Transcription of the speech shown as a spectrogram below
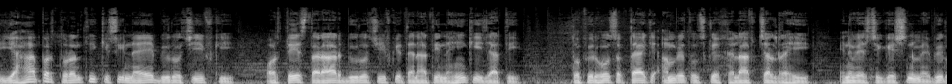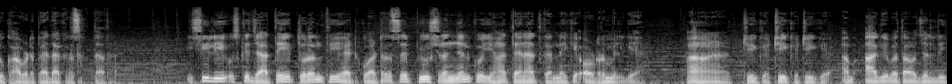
यहाँ पर तुरंत ही किसी नए ब्यूरो चीफ की और तेज तरार ब्यूरो चीफ की तैनाती नहीं की जाती तो फिर हो सकता है कि अमृत उसके खिलाफ चल रही इन्वेस्टिगेशन में भी रुकावट पैदा कर सकता था। इसीलिए उसके जाते ही तुरंत ही हेडक्वार्टर से पीयूष रंजन को यहाँ तैनात करने के ऑर्डर मिल गया। हाँ हाँ ठीक है ठीक है ठीक है। अब आगे बताओ जल्दी।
